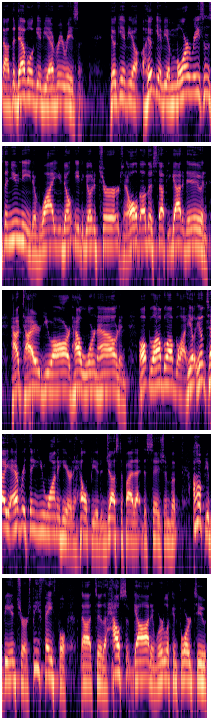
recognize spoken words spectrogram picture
uh, the devil will give you every reason. He'll give you he'll give you more reasons than you need of why you don't need to go to church and all the other stuff you got to do and how tired you are and how worn out and all blah blah blah. He'll he'll tell you everything you want to hear to help you to justify that decision. But I hope you be in church, be faithful uh, to the house of God, and we're looking forward to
